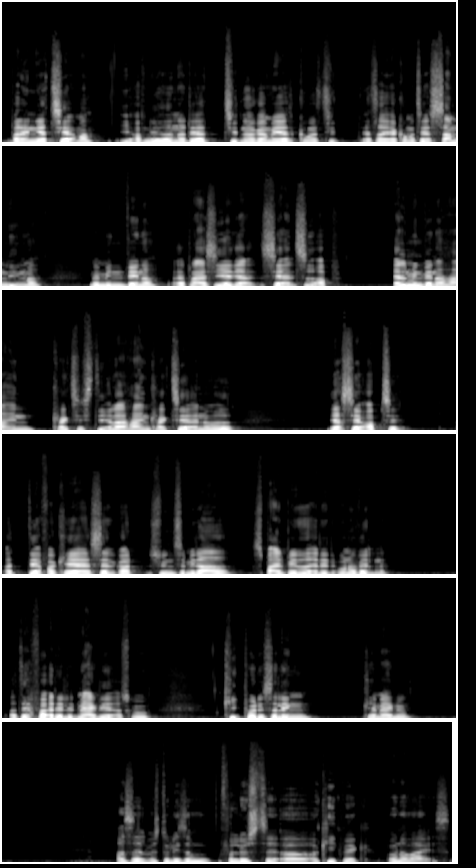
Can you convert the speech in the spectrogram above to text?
hvordan jeg ter mig i offentligheden, og det har tit noget at gøre med, at jeg kommer, tit, altså jeg kommer til at sammenligne mig med mine venner. Og jeg plejer at sige, at jeg ser altid op. Alle mine venner har en, karakteristik, eller har en karakter af noget, jeg ser op til. Og derfor kan jeg selv godt synes, at mit eget spejlbillede er lidt undervældende. Og derfor er det lidt mærkeligt at skulle kigge på det så længe, kan jeg mærke nu. Og selv hvis du ligesom får lyst til at, at kigge væk undervejs,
